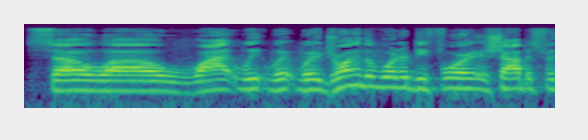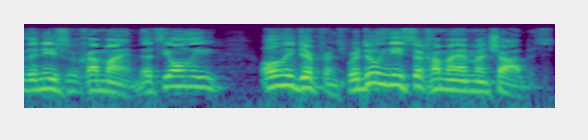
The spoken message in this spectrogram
So uh, why we, we're drawing the water before Shabbos for the Nisach Hamayim. That's the only only difference. We're doing Nisach Hamayim on Shabbos.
